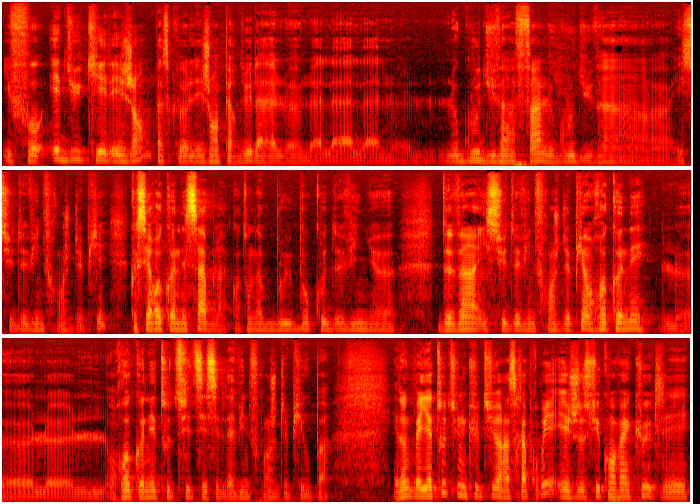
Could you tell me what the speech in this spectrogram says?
Il faut éduquer les gens parce que les gens ont perdu le, goût du vin fin, le goût du vin euh, issu de vignes franches de pied, que c'est reconnaissable. Quand on a bu beaucoup de vignes, euh, de vins issus de vignes franches de pied, on reconnaît, on reconnaît tout de suite si c'est de la vigne franche de pied ou pas. Et donc, ben, il y a toute une culture à se réapproprier. Et je suis convaincu que les,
